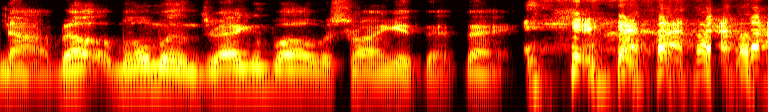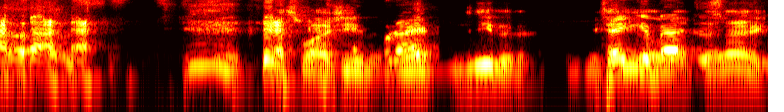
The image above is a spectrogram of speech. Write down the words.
No. Nah, Bel- Bulma and Dragon Ball was trying to get that thing. That's why she in the But I- Vegeta. Take it back got to that Space egg.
